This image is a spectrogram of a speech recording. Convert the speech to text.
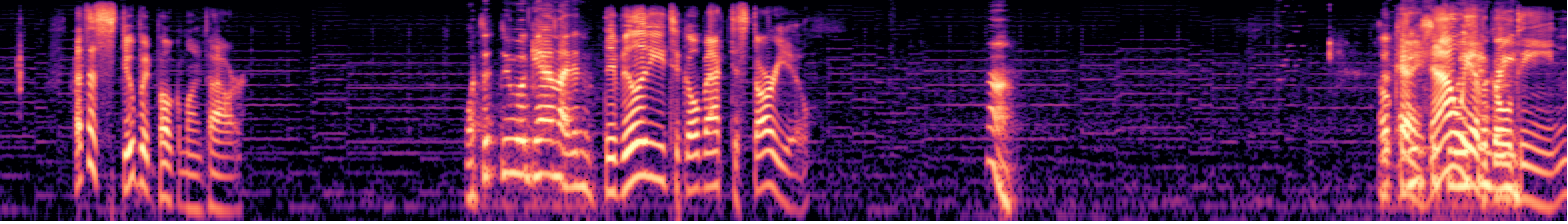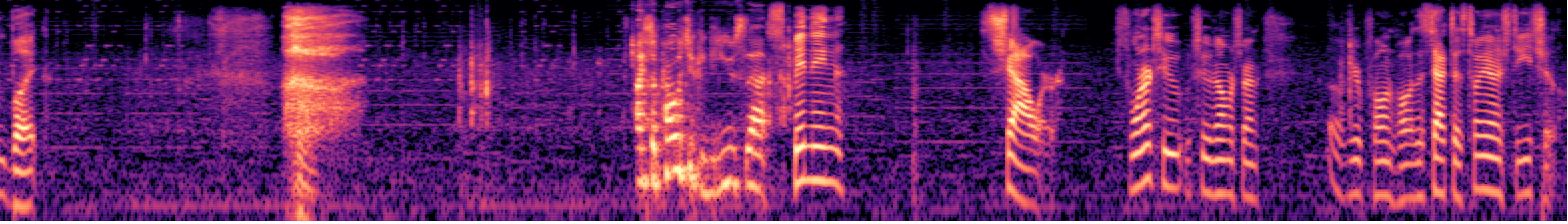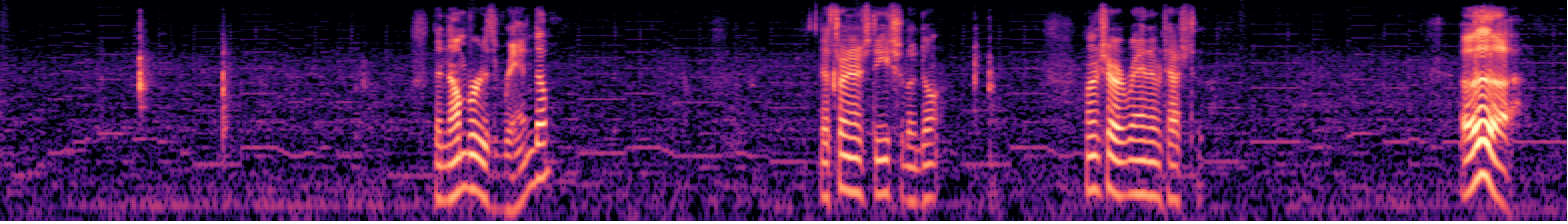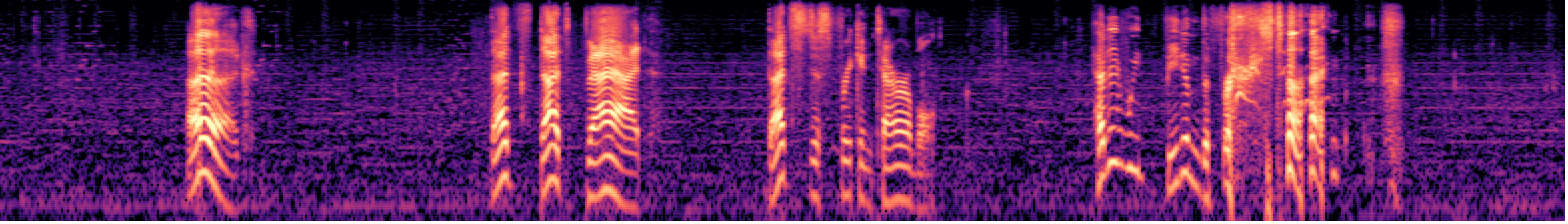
That's a stupid Pokemon power. What's it do again? I didn't... The ability to go back to Staryu. Huh. Okay, now we have a situation where you- but... I suppose you could use that. Spinning shower. Just one or two two numbers around of your opponent. This attack does 20 damage to each. The number is random? That's 20 damage to each of them. Don't. I'm sure at random attached to. Ugh. Ugh. That's that's bad. That's just freaking terrible. How did we beat him the first time?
